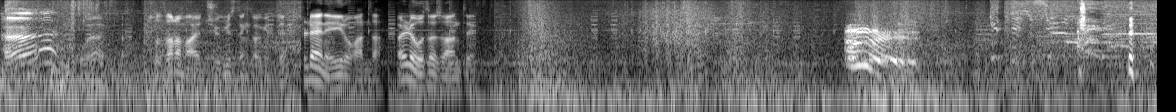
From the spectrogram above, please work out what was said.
뭐야 이거? 저 사람 아예 죽일 생각인데? 플랜 A로 간다. 빨리 오세요 저한테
